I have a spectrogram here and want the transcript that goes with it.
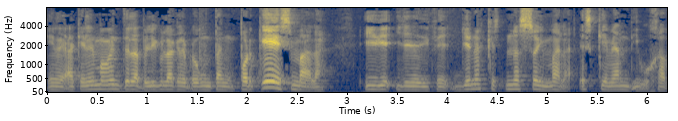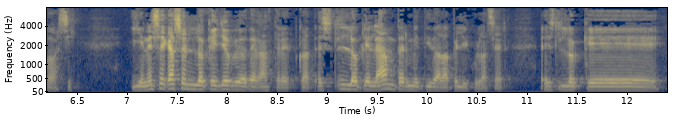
En aquel momento de la película que le preguntan ¿por qué es mala? Y, ella dice, yo no es que no soy mala, es que me han dibujado así. Y en ese caso es lo que yo veo de Gangster Squad, es lo que le han permitido a la película ser, es lo que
